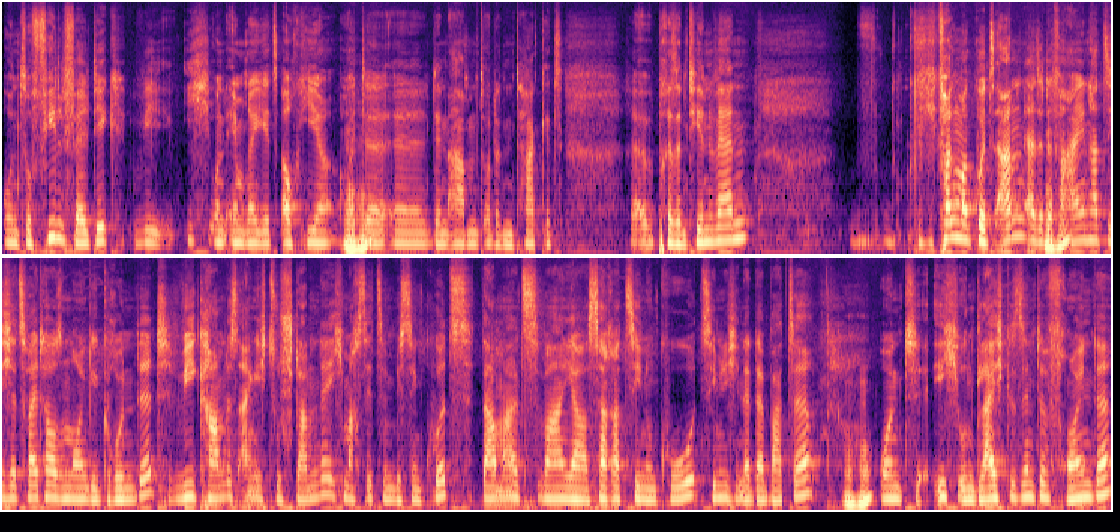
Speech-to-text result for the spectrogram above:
und so vielfältig, wie ich und Emre jetzt auch hier mhm. heute äh, den Abend oder den Tag jetzt äh, präsentieren werden ich fange mal kurz an. Also der mhm. Verein hat sich ja 2009 gegründet. Wie kam das eigentlich zustande? Ich mache es jetzt ein bisschen kurz. Damals war ja Sarrazin und Co. ziemlich in der Debatte. Mhm. Und ich und gleichgesinnte Freunde,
